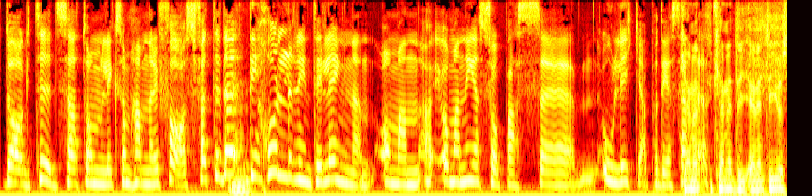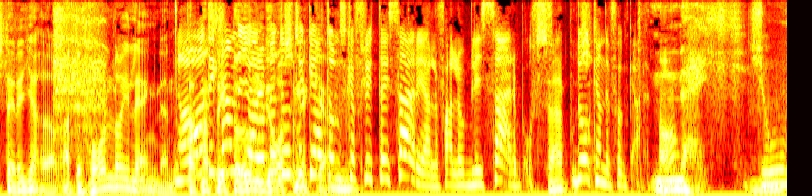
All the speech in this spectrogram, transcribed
dagtid så att de liksom hamnar i fas. För att det, där, Mm. det håller inte i längden om man, om man är så pass eh, olika på det Kan, sättet. inte- kan inte, är det inte just det det gör? Att det håller i längden? Ja, man det kan det göra, men då tycker jag att de ska flytta isär i alla fall och bli särbos. Särbos. Då kan det funka. Nej. Jo.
